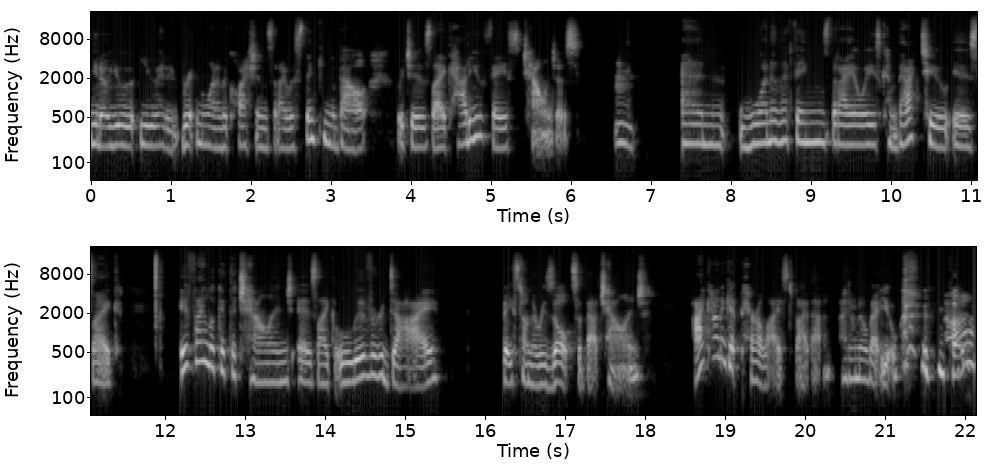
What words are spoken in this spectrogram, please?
you know you you had written one of the questions that I was thinking about which is like how do you face challenges? Mm. And one of the things that I always come back to is like if I look at the challenge as like live or die based on the results of that challenge, I kind of get paralyzed by that. I don't know about you, but oh.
